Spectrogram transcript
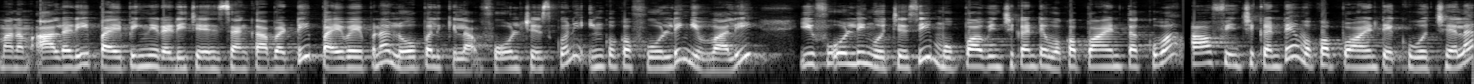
మనం ఆల్రెడీ పైపింగ్ని రెడీ చేసేసాం కాబట్టి పై వైపున లోపలికి ఇలా ఫోల్డ్ చేసుకొని ఇంకొక ఫోల్డింగ్ ఇవ్వాలి. ఈ ఫోల్డింగ్ వచ్చేసి ముప్పావు ఇంచు కంటే ఒక పాయింట్ తక్కువ హాఫ్ ఇంచు కంటే ఒక పాయింట్ ఎక్కువ వచ్చేలా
